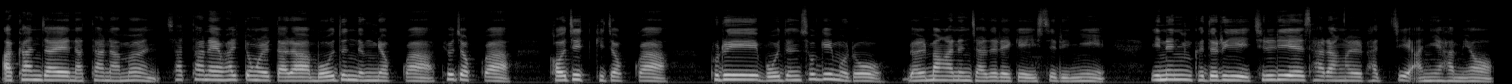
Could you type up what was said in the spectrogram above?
악한 자의 나타남은 사탄의 활동을 따라 모든 능력과 표적과 거짓 기적과 불의 모든 속임으로 멸망하는 자들에게 있으리니 이는 그들이 진리의 사랑을 받지 아니하며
